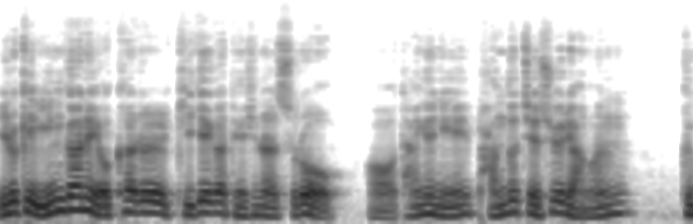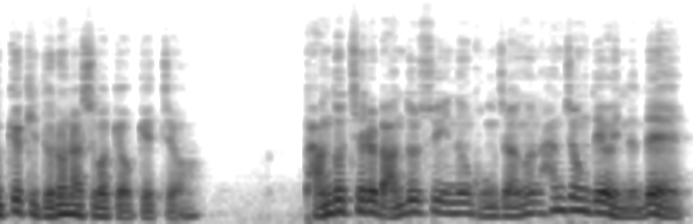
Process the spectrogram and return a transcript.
이렇게 인간의 역할을 기계가 대신할수록 어, 당연히 반도체 수요량은 급격히 늘어날 수밖에 없겠죠. 반도체를 만들 수 있는 공장은 한정되어 있는데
